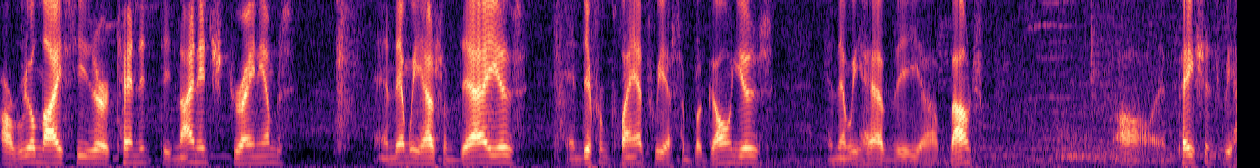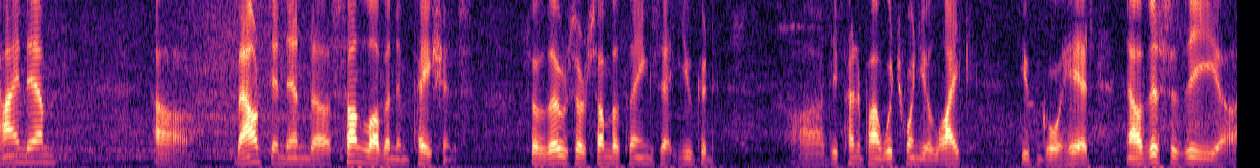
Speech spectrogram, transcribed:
are real nice. These are 10 to 9 inch geraniums. And then we have some dahlias and different plants. We have some begonias. And then we have the uh, bounce uh, impatiens behind them. uh, bounce, and then uh, sun loving impatiens. So those are some of the things that you could, uh, depend upon which one you like, you can go ahead. Now this is the uh,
